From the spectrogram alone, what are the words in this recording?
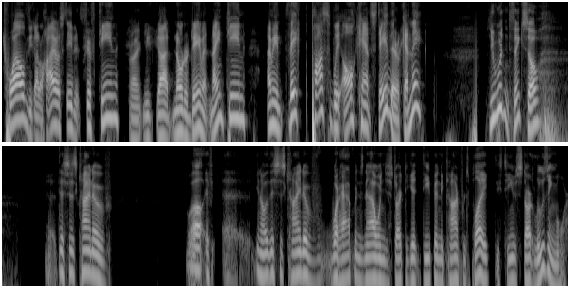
12. You got Ohio State at 15. Right. You got Notre Dame at 19. I mean, they possibly all can't stay there, can they? You wouldn't think so. Uh, This is kind of, well, if uh, you know, this is kind of what happens now when you start to get deep into conference play. These teams start losing more,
